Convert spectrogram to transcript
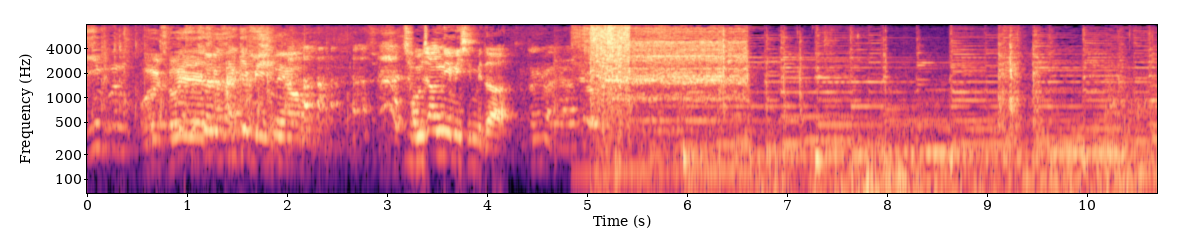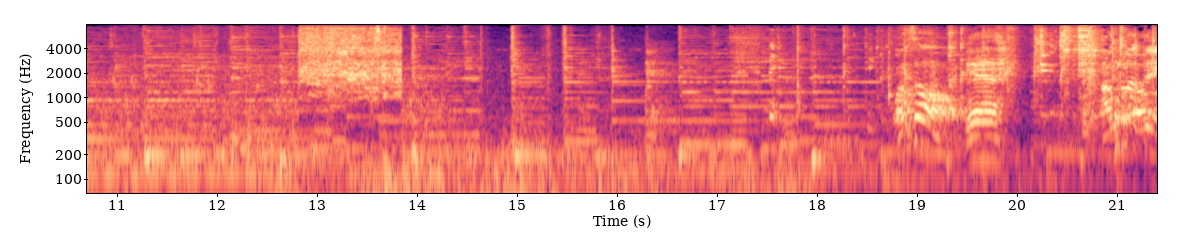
이분 오늘 저희의 상계비 네요 점장님이십니다. 부장님 안녕하세요. 완성. 예. 콜라떼.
